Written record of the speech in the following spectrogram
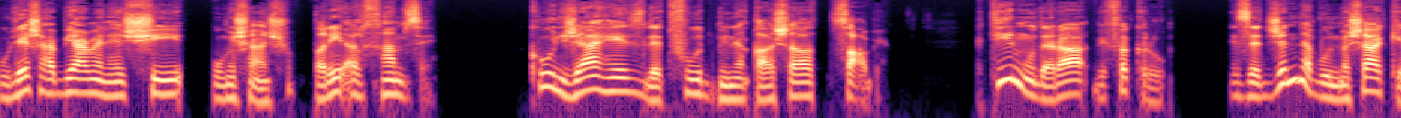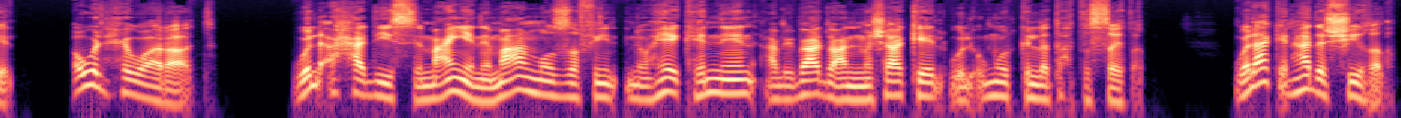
وليش عم يعمل هالشيء ومشان شو؟ الطريقة الخامسة كون جاهز لتفوت بنقاشات صعبة. كتير مدراء بيفكروا إذا تجنبوا المشاكل أو الحوارات والأحاديث المعينة مع الموظفين إنه هيك هن عم يبعدوا عن المشاكل والأمور كلها تحت السيطرة. ولكن هذا الشيء غلط.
